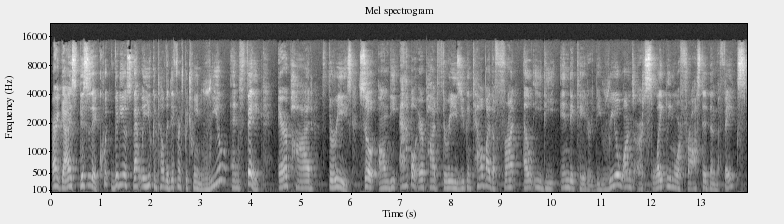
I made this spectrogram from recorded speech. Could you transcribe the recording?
All right, guys, this is a quick video so that way you can tell the difference between real and fake AirPod 3s. So on the Apple AirPod 3s, you can tell by the front LED indicator. The real ones are slightly more frosted than the fakes.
